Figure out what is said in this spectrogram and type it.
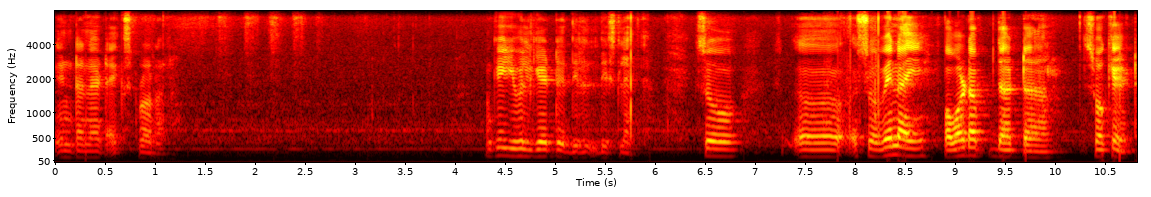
internet explorer. Okay you will get this like so uh, so when I powered up that uh, socket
